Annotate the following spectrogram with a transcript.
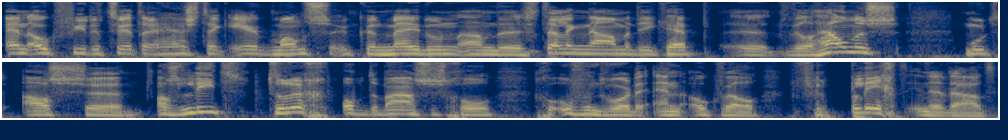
En ook via de Twitter, hashtag Eerdmans. U kunt meedoen aan de stellingname die ik heb. het Wilhelmus moet als, als lied terug op de basisschool geoefend worden. En ook wel verplicht, inderdaad.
